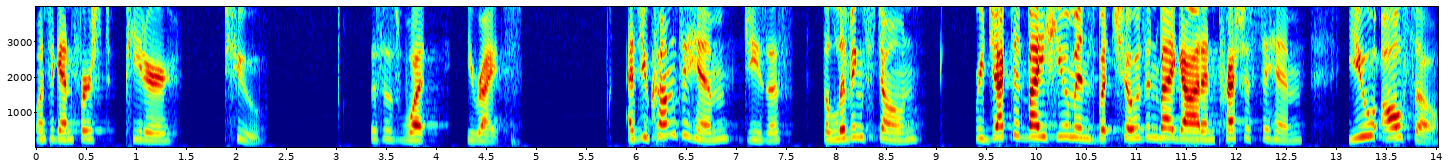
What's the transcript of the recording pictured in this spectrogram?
Once again, 1 Peter 2. This is what he writes As you come to him, Jesus, the living stone, rejected by humans but chosen by God and precious to him, you also,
